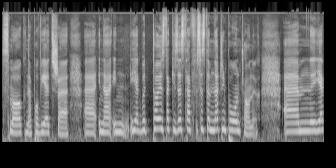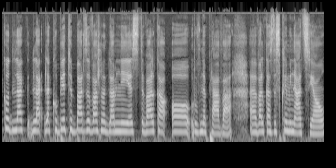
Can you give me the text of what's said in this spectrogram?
smog, na powietrze e, i na i jakby to jest taki zestaw, system naczyń połączonych. Jako dla, dla, dla kobiety bardzo ważna dla mnie jest walka o równe prawa, e, walka z dyskryminacją,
